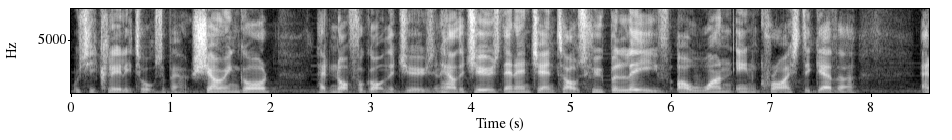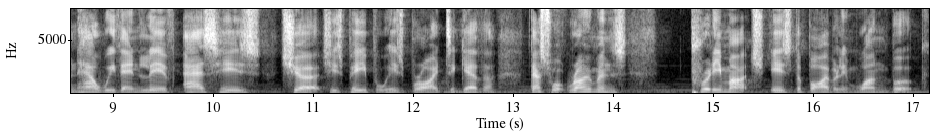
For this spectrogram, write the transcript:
which he clearly talks about. Showing God had not forgotten the Jews, and how the Jews then and Gentiles who believe are one in Christ together, and how we then live as His church, His people, His bride together. That's what Romans pretty much is the Bible in one book,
